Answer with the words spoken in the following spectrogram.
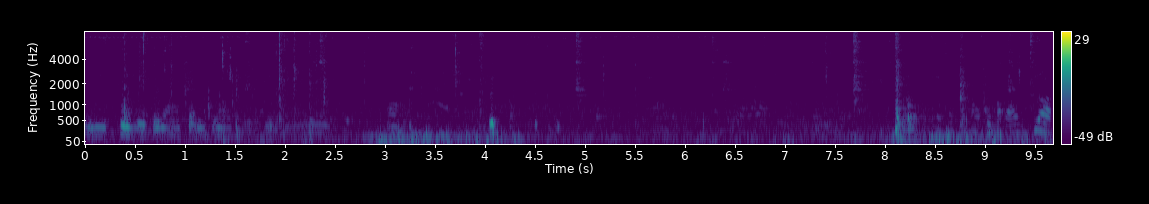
มีคนหูก็ยาวกันนะเป็นการยอด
